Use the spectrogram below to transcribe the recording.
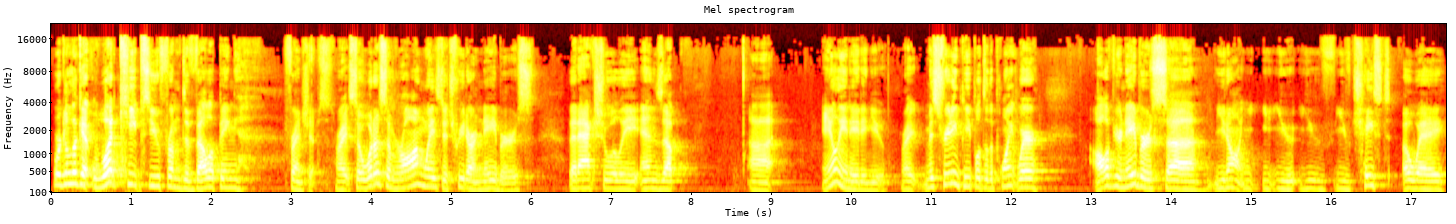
We're going to look at what keeps you from developing friendships, right? So, what are some wrong ways to treat our neighbors that actually ends up uh, alienating you, right? Mistreating people to the point where all of your neighbors, uh, you don't, you, you, you've, you've chased away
